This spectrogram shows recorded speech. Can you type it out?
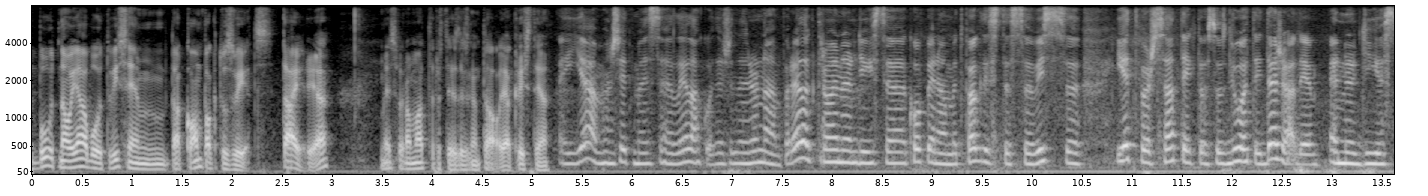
nebūtu, nav jābūt visiem tā kompakti uz vietas. Tā ir, jā. Mēs varam atrasties diezgan tālu, jā, Kristija. Jā, man šķiet, mēs eh, lielākoties runājam par elektroenerģijas eh, kopienām, bet faktiski tas eh, viss ietvers attiektos uz ļoti dažādiem enerģijas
